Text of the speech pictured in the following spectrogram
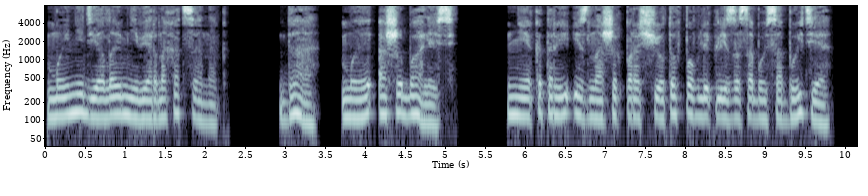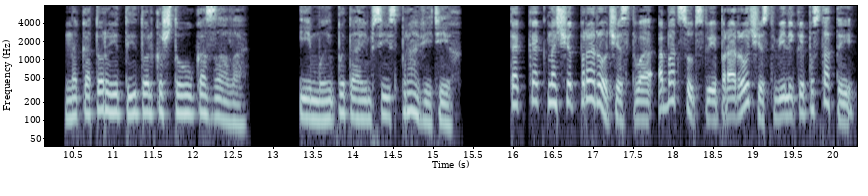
мы не делаем неверных оценок. Да, мы ошибались. Некоторые из наших просчетов повлекли за собой события, на которые ты только что указала, и мы пытаемся исправить их. Так как насчет пророчества об отсутствии пророчеств великой пустоты?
